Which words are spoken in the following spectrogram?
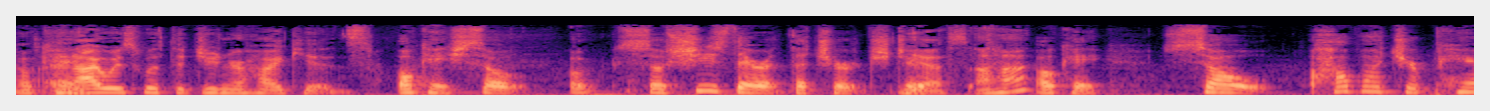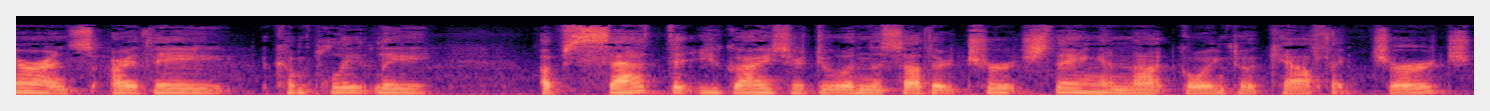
Okay. And I was with the junior high kids. Okay, so oh, so she's there at the church too. Yes, uh-huh. Okay, so how about your parents? Are they completely upset that you guys are doing this other church thing and not going to a Catholic church,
